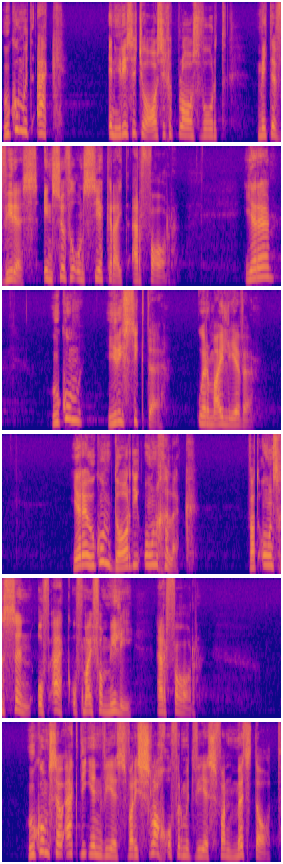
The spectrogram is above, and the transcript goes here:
Hoekom moet ek in hierdie situasie geplaas word met 'n virus en soveel onsekerheid ervaar. Here, hoekom hierdie siekte oor my lewe? Here, hoekom daardie ongeluk wat ons gesin of ek of my familie ervaar? Hoekom sou ek die een wees wat die slagoffer moet wees van misdaad?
